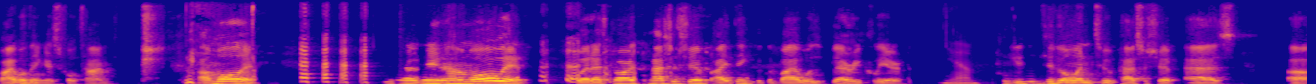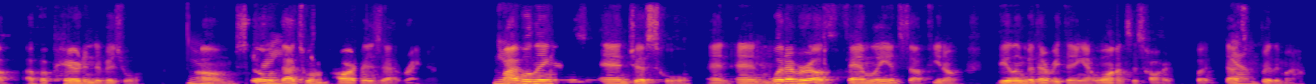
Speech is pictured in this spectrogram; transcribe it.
Bible dingers full time I'm all in. you know I mean? I'm all in. But as far as pastorship, I think that the Bible is very clear. Yeah. You need to go into pastorship as uh, a prepared individual. Yeah. Um, so Great. that's where my heart is at right now. Yeah. Bible Dingers and just school and and yeah. whatever else, family and stuff. You know, dealing with everything at once is hard, but that's really my heart.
